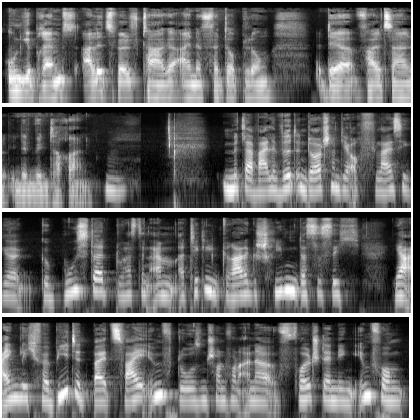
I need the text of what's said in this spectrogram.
ungebremst alle zwölf Tage eine Verdoppelung der Fallzahlen in den Winter rein. Hm. Mittlerweile wird in Deutschland ja auch fleißiger geboostert. Du hast in einem Artikel gerade geschrieben, dass es sich ja eigentlich verbietet, bei zwei Impfdosen schon von einer vollständigen Impfung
